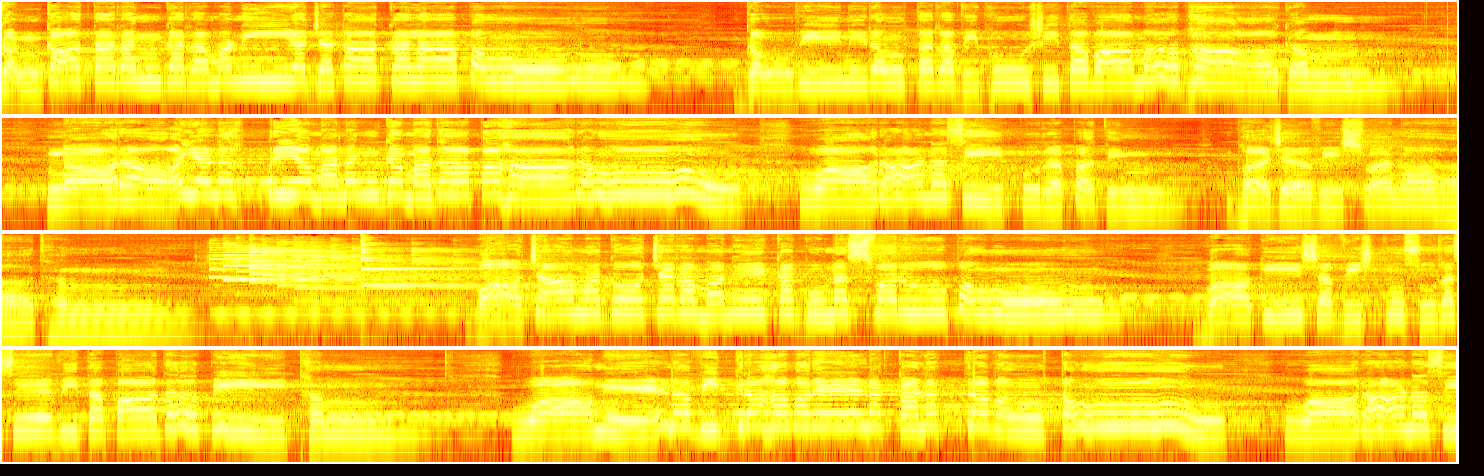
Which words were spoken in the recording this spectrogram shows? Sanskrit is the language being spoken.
गङ्गातरङ्गरमणीयजटाकलापौ गौरीनिरन्तरविभूषितवामभागम् नारायणः प्रियमनङ्गमदापहारौ वाराणसीपुरपतिं भज विश्वनाथम् वाचामगोचरमनेकगुणस्वरूपौ वागीश विष्णुसुरसेवितपादपीठम् वामेण विग्रहवरेण कणत्रवन्तौ वाराणसीपुरपतिं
